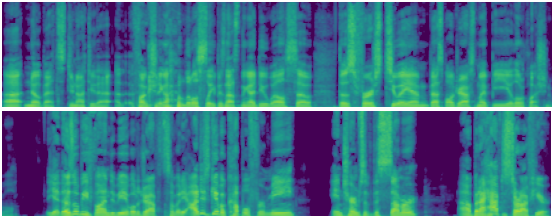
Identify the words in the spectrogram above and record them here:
Uh, no Betts. Do not do that. Uh, functioning on a little sleep is not something I do well. So those first 2 a.m. best ball drafts might be a little questionable. Yeah, those will be fun to be able to draft somebody. I'll just give a couple for me in terms of the summer, uh, but I have to start off here.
